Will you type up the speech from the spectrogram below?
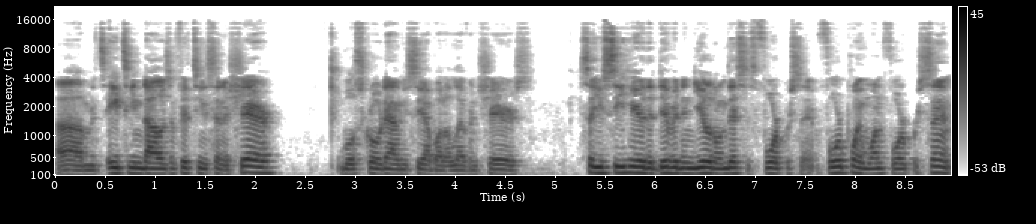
um, it's eighteen dollars and fifteen cent a share. We'll scroll down. You see, I bought eleven shares. So you see here the dividend yield on this is 4%, 4.14%.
